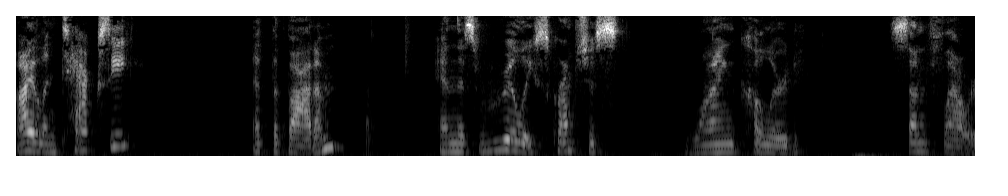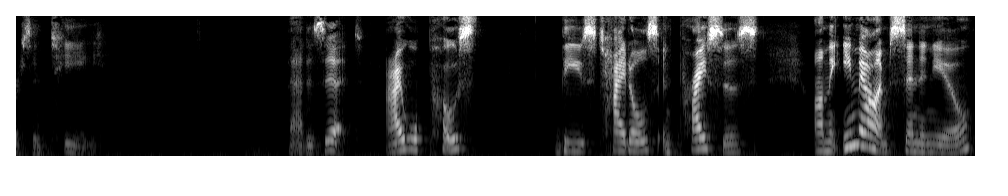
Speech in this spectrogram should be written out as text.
Island Taxi at the bottom. And this really scrumptious wine-colored sunflowers and tea that is it. I will post these titles and prices on the email I'm sending you.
